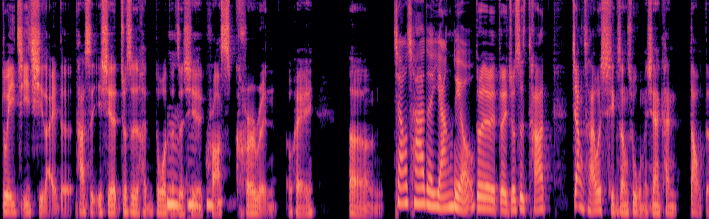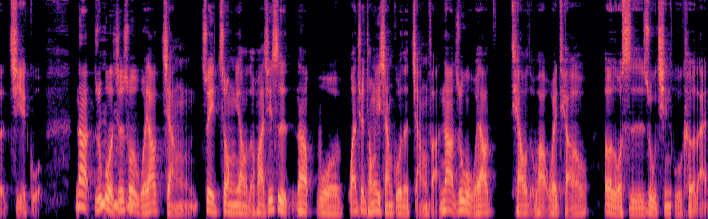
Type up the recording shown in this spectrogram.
堆积起来的，它是一些就是很多的这些 cross current，OK，呃，交叉的洋流。对对对，就是它。这样才会形成出我们现在看到的结果。那如果就是说我要讲最重要的话，其实那我完全同意香菇的讲法。那如果我要挑的话，我会挑俄罗斯入侵乌克兰。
